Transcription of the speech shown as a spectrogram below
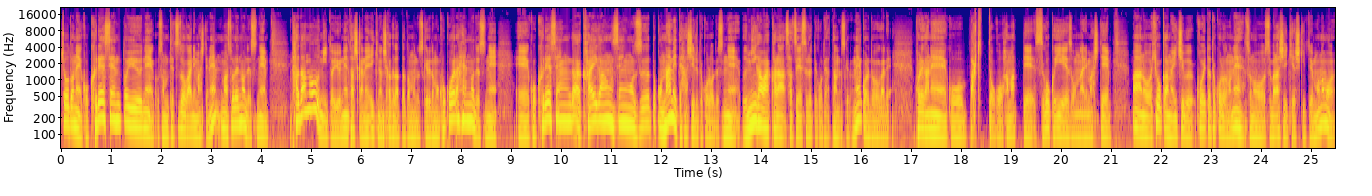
ちょうどね、こう、呉線といういうね、その鉄道がありましてね、まあそれのですね、忠の海というね、確かね、駅の近くだったと思うんですけれども、ここら辺のですね、えー、こう呉線が海岸線をずっとこう舐めて走るところをですね、海側から撮影するってことやったんですけどね、これ動画で。これがね、こうバキッとこうハマって、すごくいい映像になりまして、まああの、評価の一部、こういったところのね、その素晴らしい景色というものも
